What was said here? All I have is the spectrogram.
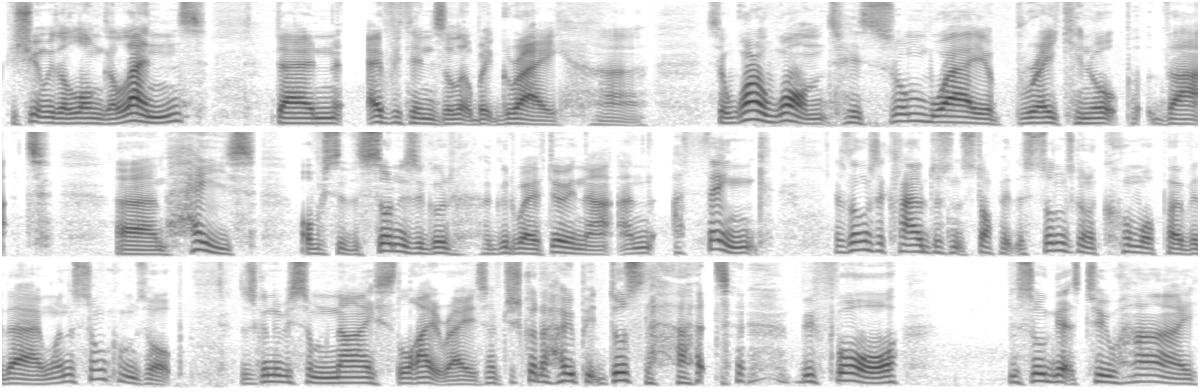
if you're shooting with a longer lens, then everything's a little bit grey. Uh, so what I want is some way of breaking up that um, haze. Obviously the sun is a good, a good way of doing that. And I think as long as the cloud doesn't stop it, the sun's going to come up over there. And when the sun comes up, there's going to be some nice light rays. I've just got to hope it does that before the sun gets too high.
